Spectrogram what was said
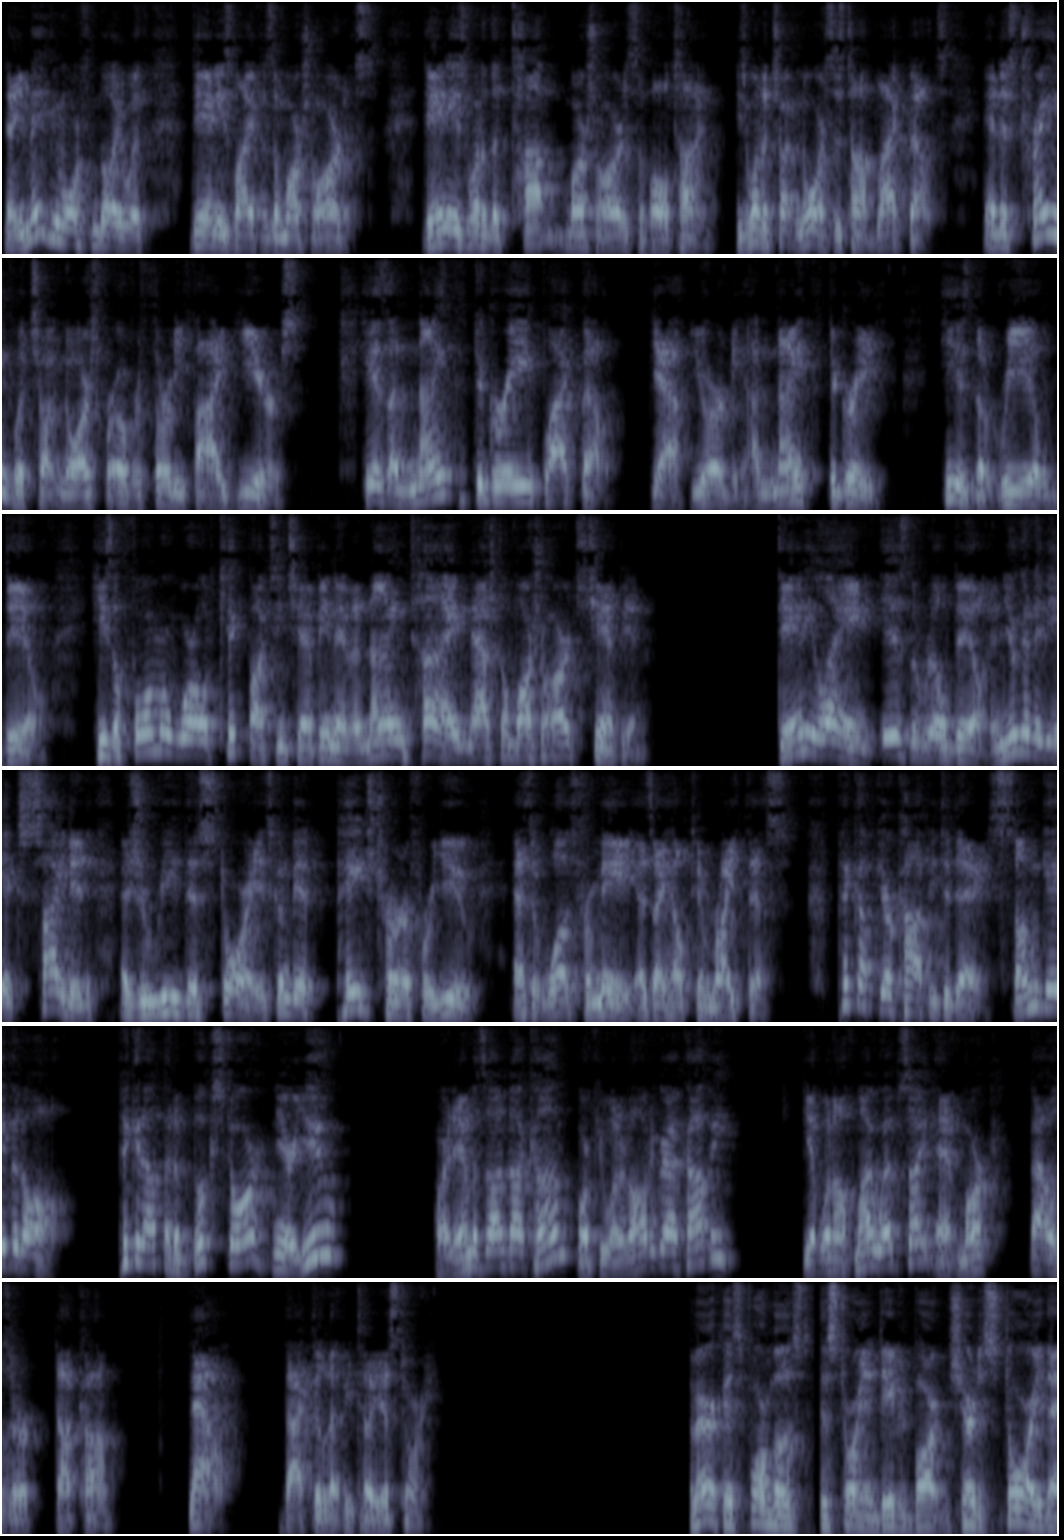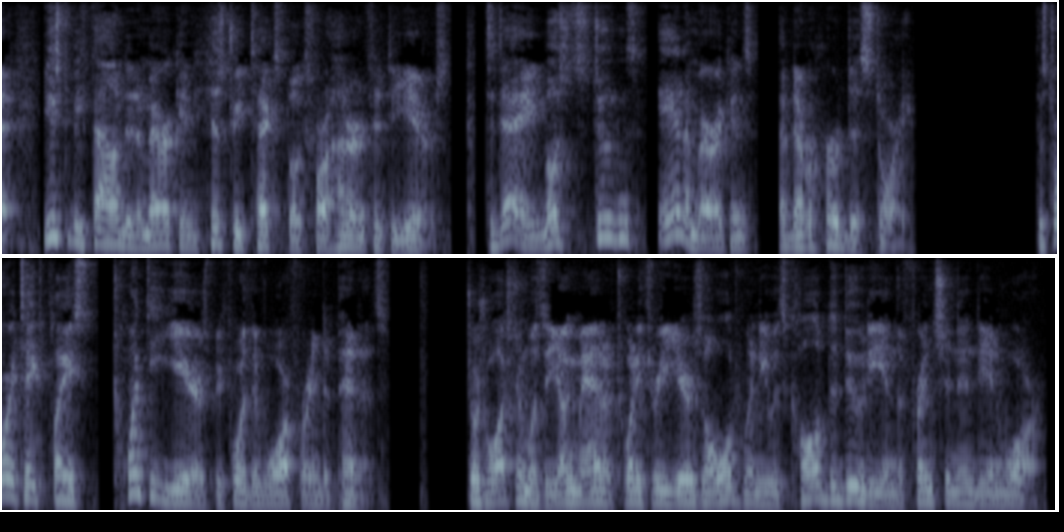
Now, you may be more familiar with Danny's life as a martial artist. Danny is one of the top martial artists of all time. He's one of Chuck Norris's top black belts and has trained with Chuck Norris for over 35 years. He is a ninth degree black belt. Yeah, you heard me, a ninth degree. He is the real deal. He's a former world kickboxing champion and a nine time national martial arts champion. Danny Lane is the real deal, and you're going to be excited as you read this story. It's going to be a page turner for you, as it was for me as I helped him write this. Pick up your copy today. Some gave it all. Pick it up at a bookstore near you or at Amazon.com, or if you want an autographed copy, get one off my website at markbowser.com. Now, back to Let Me Tell You a Story. America's foremost historian David Barton shared a story that used to be found in American history textbooks for 150 years. Today, most students and Americans have never heard this story. The story takes place 20 years before the War for Independence. George Washington was a young man of 23 years old when he was called to duty in the French and Indian War.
